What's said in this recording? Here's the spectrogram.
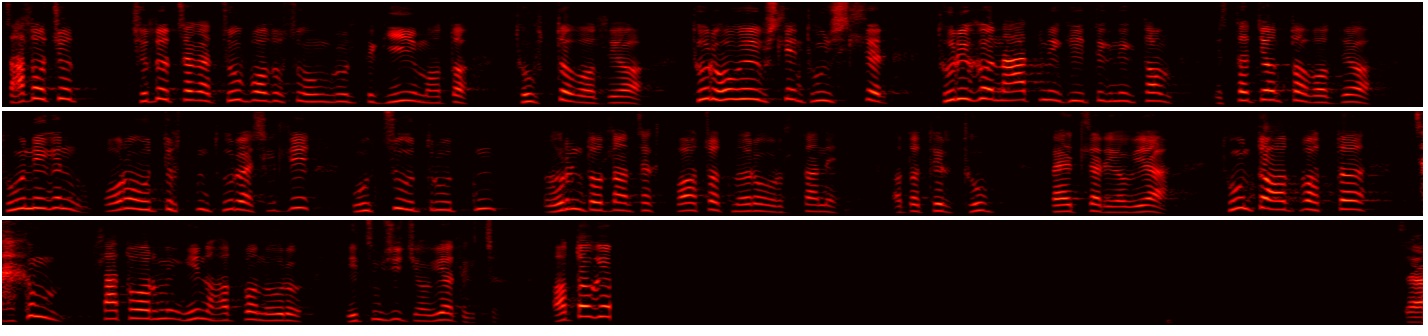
Залуучууд чөлөө цагаа зөв боловсон өнгөрүүлдэг ийм одоо төвтэй болёо. Төр хувийн хвшлийн түншлэлээр төрийнхөө наадмыг хийдэг нэг том стадионтой болёо. Түүнийг нь 3 өдөрт нь төр ашиглая. Үлдсэн өдрүүд нь уран дулаан цагт бооцоод морин уралдааны одоо тэр төв байдлаар явъя. Түүнтэй холбоотой цахим платформын энэ холбоо нь өөрөө эзэмшиж явъя л гэж байгаа. Одоогийн За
